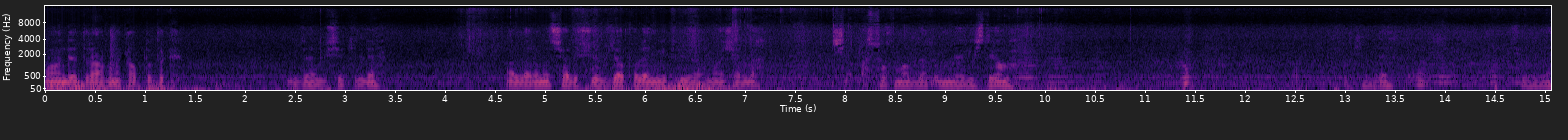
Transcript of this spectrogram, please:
Onun etrafını kapladık. Güzel bir şekilde. Arılarımız çalışıyor. Güzel polen getiriyor maşallah. İnşallah sokmadılar. Önüne geçtik ama. Şekilde. Şöyle.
